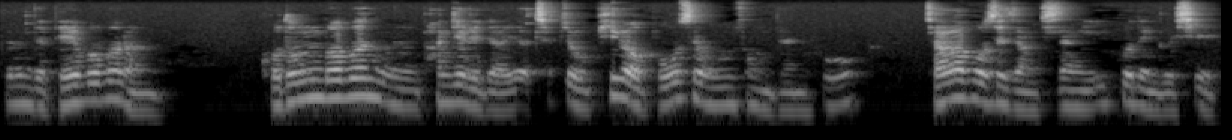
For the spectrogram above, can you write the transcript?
그런데 대법원은 고등법원 판결에 대하여 첫째 우피가 보세 운송된 후 자가보세장 지장이 입고된 것이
